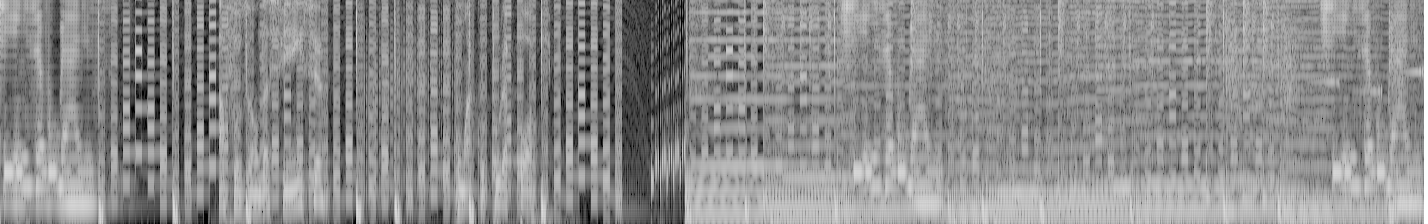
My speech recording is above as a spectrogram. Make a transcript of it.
Ciência Vulgares. A fusão da ciência com a cultura pop. Ciência Vulgares. Ciência Vulgares.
